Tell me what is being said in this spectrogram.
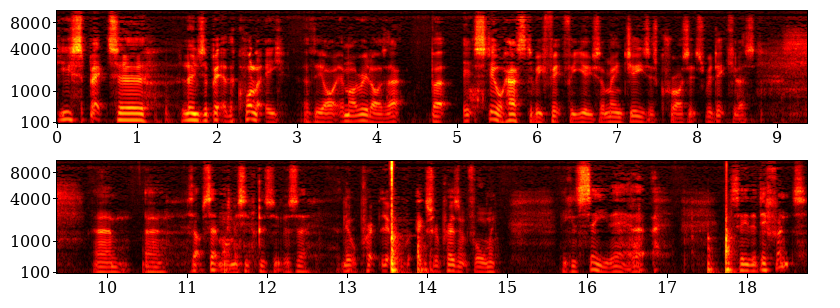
you expect to lose a bit of the quality of the item. I realise that but it still has to be fit for use. I mean, Jesus Christ, it's ridiculous. Um, uh, it's upset my missus because it was a little little extra present for me. You can see there, look, see the difference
